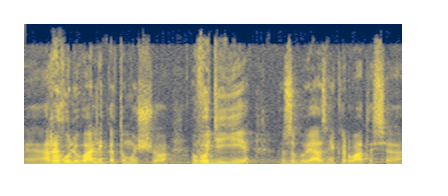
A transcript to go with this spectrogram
е, регулювальника, тому що водії зобов'язані керуватися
